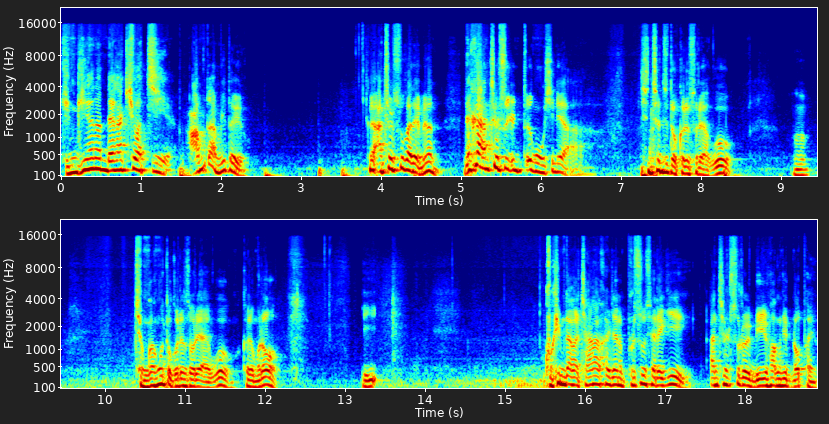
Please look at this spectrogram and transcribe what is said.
김기현은 내가 키웠지. 아무도 안 믿어요. 안철수가 되면 내가 안철수 1등 호신이야. 신천지도 그런 소리 하고, 어. 정광훈도 그런 소리 하고, 그러므로 이 국힘당을 장악하려는 불순 세력이 안철수를 밀 확률이 높아요.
